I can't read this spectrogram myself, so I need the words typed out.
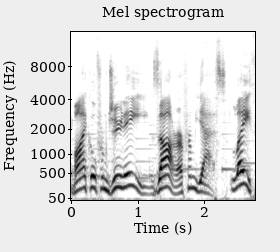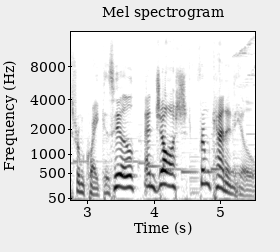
Michael from Junee, Zara from Yass, Laith from Quakers Hill, and Josh from Cannon Hill.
